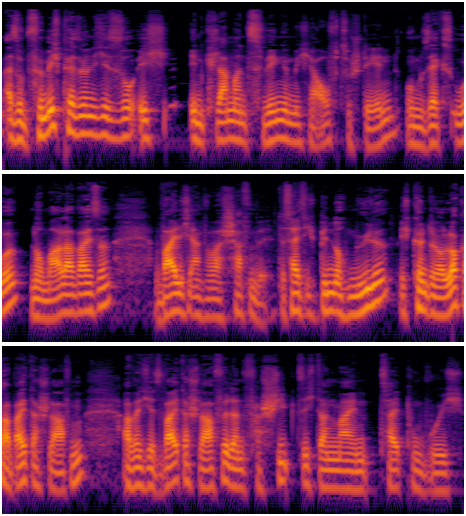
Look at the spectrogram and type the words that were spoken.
also für mich persönlich ist es so, ich in Klammern zwinge mich ja aufzustehen um 6 Uhr normalerweise, weil ich einfach was schaffen will. Das heißt, ich bin noch müde, ich könnte noch locker weiter schlafen, aber wenn ich jetzt weiter schlafe, dann verschiebt sich dann mein Zeitpunkt, wo ich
